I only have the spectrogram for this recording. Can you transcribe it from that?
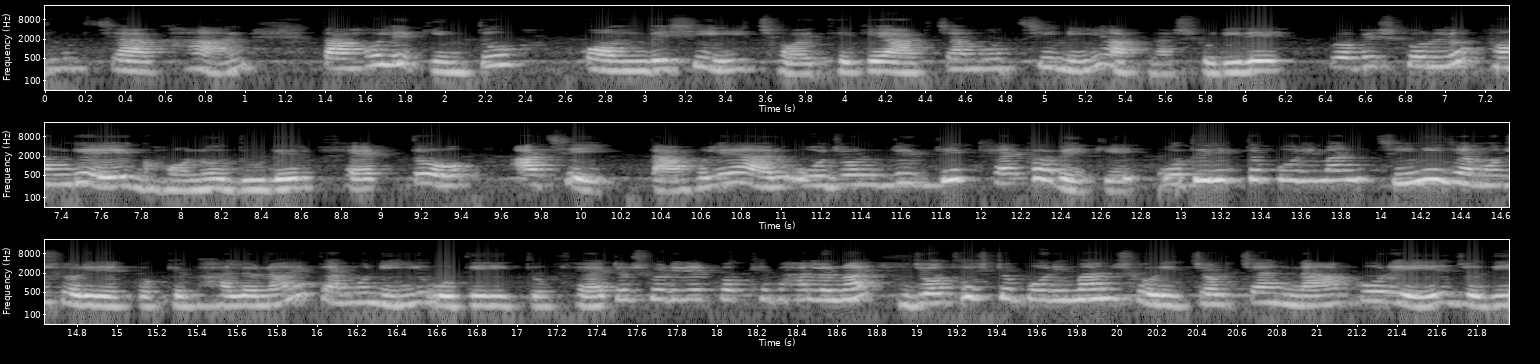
দুধ চা খান, তাহলে কিন্তু কম বেশি ছয় থেকে আট চামচ চিনি আপনার শরীরে প্রবেশ করল। সঙ্গে ঘন দুধের ফ্যাট তো আছেই, তাহলে আর ওজন বৃদ্ধি ঠেকাবে কে? অতিরিক্ত পরিমাণ চিনি যেমন শরীরের পক্ষে ভালো নয়, তেমনি অতিরিক্ত ফ্যাটও শরীরের পক্ষে ভালো নয়। যথেষ্ট পরিমাণ শরীরচর্চা না করে যদি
